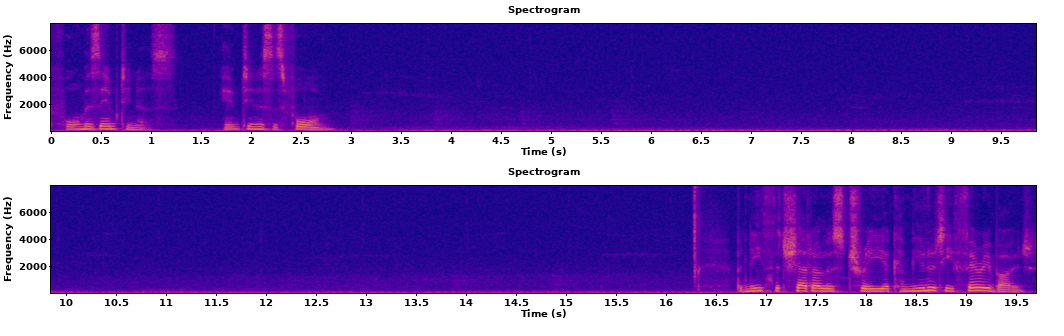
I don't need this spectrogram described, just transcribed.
Form is emptiness, emptiness is form. Beneath the shadowless tree, a community ferry boat.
